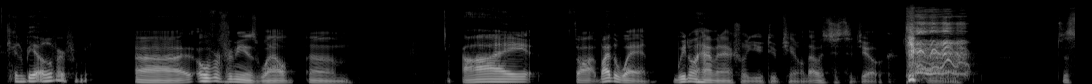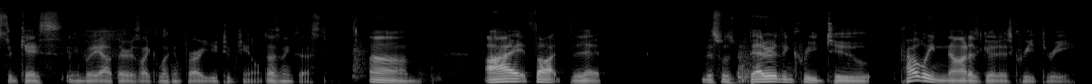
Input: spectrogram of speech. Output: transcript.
It's gonna be over for me. Uh, over for me as well. Um, I thought. By the way, we don't have an actual YouTube channel. That was just a joke. Uh, just in case anybody out there is like looking for our YouTube channel, it doesn't exist. Um, I thought that this was better than Creed Two. Probably not as good as Creed Three.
